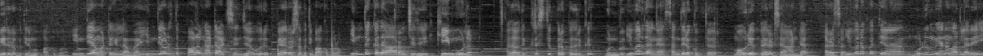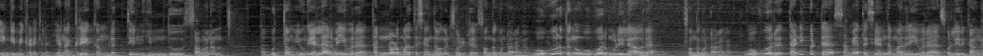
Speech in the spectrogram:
வீரரை பற்றி நம்ம பார்க்க போகிறோம் இந்தியா மட்டும் இல்லாமல் இந்தியாவோட சேர்ந்து பல நாட்டை ஆட்சி செஞ்ச ஒரு பேரரசை பற்றி பார்க்க போகிறோம் இந்த கதை ஆரம்பித்தது கி. மூலன் அதாவது கிறிஸ்து பிறப்பதற்கு முன்பு. இவர் தாங்க சந்திரகுப்தர் மௌரிய பேரரசை ஆண்ட அரசர். இவரை பற்றியான முழுமையான வரலாறு எங்கேயுமே கிடைக்கல. ஏன்னா கிரேக்கம் லத்தீன் ஹிந்து சவணம் புத்தம். இவங்க எல்லாருமே இவரை தன்னோட மதத்தை சேர்ந்தவங்கன்னு சொல்லிட்டு சொந்தம் கொண்டாடுறாங்க. ஒவ்வொருத்தவங்க ஒவ்வொரு மொழியில் அவரை சொந்தம் கொண்டாடுறாங்க. ஒவ்வொரு தனிப்பட்ட சமயத்தை சேர்ந்த மாதிரி இவரை சொல்லியிருக்காங்க.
